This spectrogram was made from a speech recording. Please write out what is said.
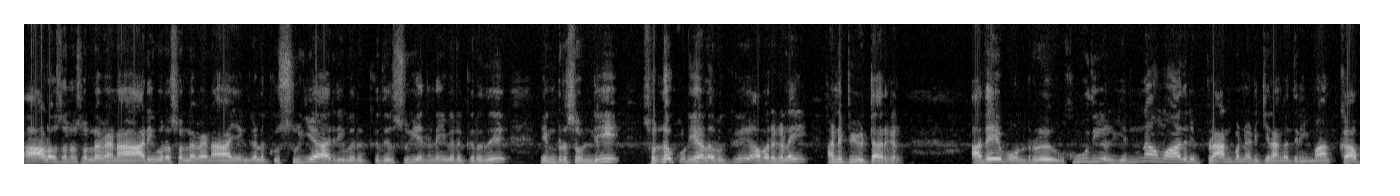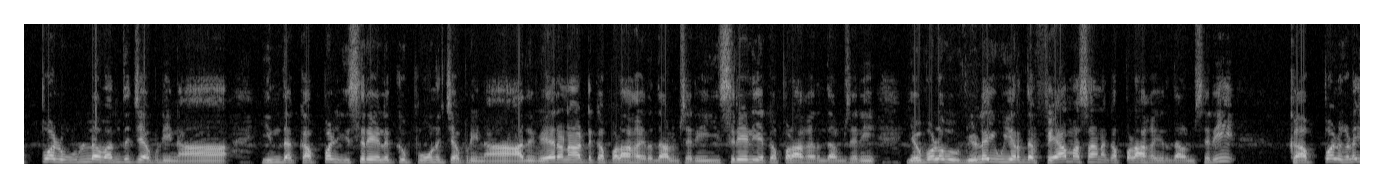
ஆலோசனை சொல்ல வேணாம் அறிவுரை சொல்ல வேணாம் எங்களுக்கு சுய அறிவு இருக்குது சுய நினைவு இருக்கிறது என்று சொல்லி சொல்லக்கூடிய அளவுக்கு அவர்களை அனுப்பிவிட்டார்கள். அதே போன்று ஹூதிகள் என்ன மாதிரி பிளான் பண்ணி அடிக்கிறாங்க தெரியுமா? கப்பல் உள்ளே வந்துச்சு அப்படின்னா இந்த கப்பல் இஸ்ரேலுக்கு போணுச்சு அப்படின்னா அது வேற நாட்டு கப்பலாக இருந்தாலும் சரி இஸ்ரேலிய கப்பலாக இருந்தாலும் சரி எவ்வளவு விலை உயர்ந்த ஃபேமஸான கப்பலாக இருந்தாலும் சரி கப்பல்களை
